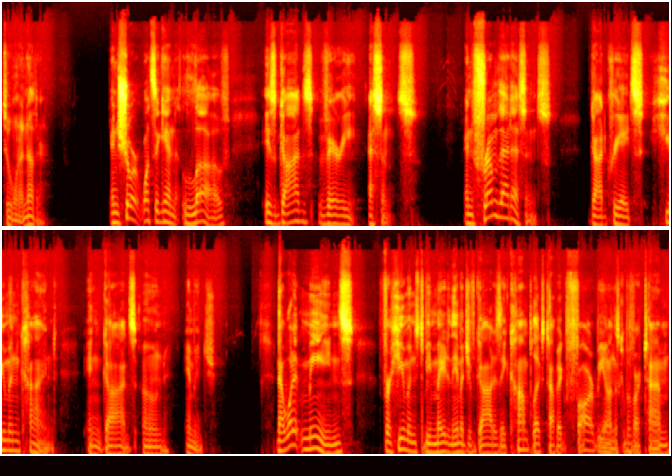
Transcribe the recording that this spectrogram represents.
to one another. In short, once again, love is God's very essence. And from that essence, God creates humankind in God's own image. Now, what it means for humans to be made in the image of God is a complex topic far beyond the scope of our time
